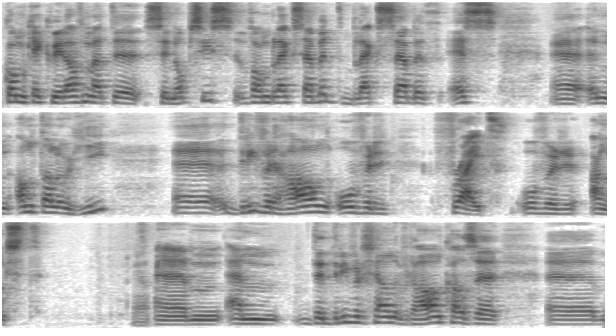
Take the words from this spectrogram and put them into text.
kom ik weer af met de synopsis van Black Sabbath. Black Sabbath is eh, een antologie, eh, drie verhalen over fright, over angst. Ja. Ehm, en de drie verschillende verhalen kan ze, ehm,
